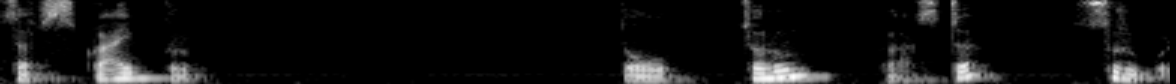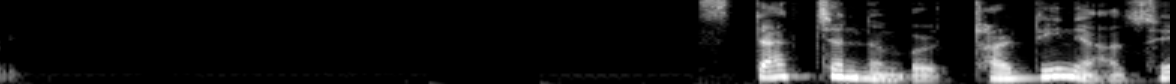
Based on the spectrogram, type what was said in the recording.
সাবস্ক্রাইব করুন তো চলুন ক্লাসটা শুরু করি। স্ট্রাকচার নাম্বার থার্টিনে আছে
